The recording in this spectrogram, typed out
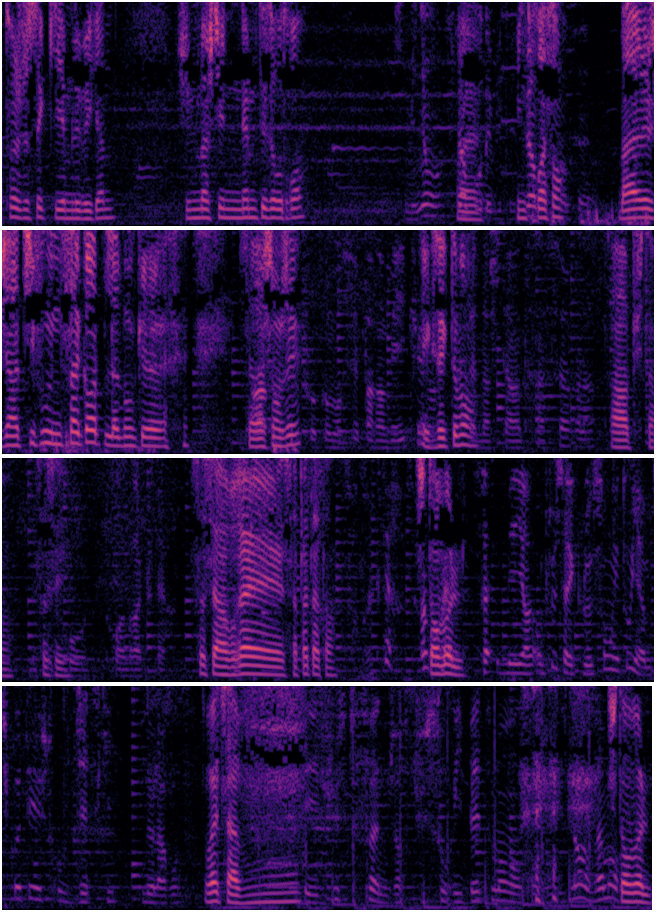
toi je sais qui aime les bécanes. J'ai envie de m'acheter une MT-03. C'est mignon, hein. c'est bien Ouais. pour débuter. Une C'est bien pour 300. s'entraîner. Bah, j'ai un Typhoon 50 là, donc euh, ça va Ah, changer. Il faut commencer par un véhicule. Exactement. Hein. D'acheter un traceur là. Ah putain, ça c'est, un dragster. ça c'est un vrai, ça patate. Hein. C'est un dragster. Tu t'envoles. Mais en plus, avec le son et tout, il y a un petit côté, je trouve, jet ski de la route. Ouais, ça, C'est juste fun. Genre, tu souris bêtement. non, vraiment. tu t'envoles.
